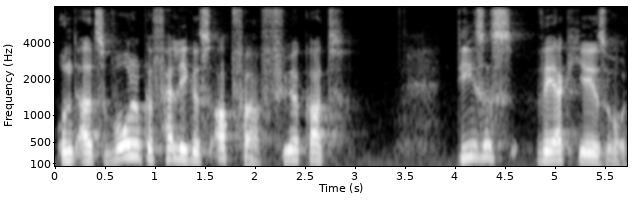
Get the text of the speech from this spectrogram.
und als wohlgefälliges Opfer für Gott. Dieses Werk Jesu,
